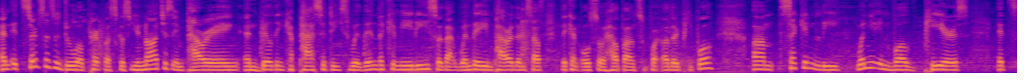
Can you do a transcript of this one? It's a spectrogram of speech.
And it serves as a dual purpose because you're not just empowering and building capacities within the community so that when they empower themselves, they can also help out and support other people. Um, secondly, when you involve peers, it's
